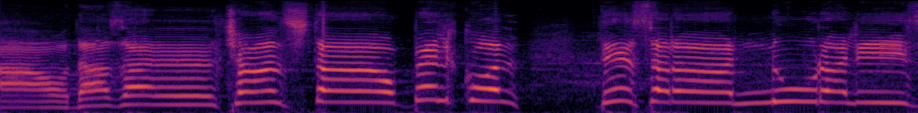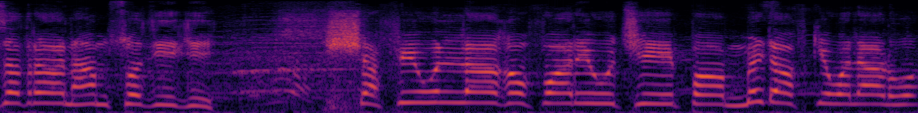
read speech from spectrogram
او دا ځل چانس ته او بالکل دې سره نور علي زدران هم سوځيږي شفیع الله غفاری و چې په میډ اف کې ولاړ و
